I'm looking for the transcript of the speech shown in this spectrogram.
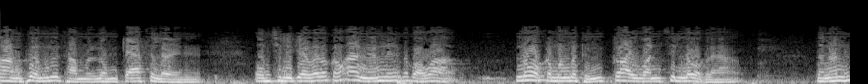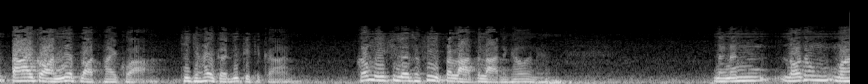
อ้างเพื่อมนุษยธรรมรมแก๊สเลยนะโอมชินริเกียวก็เขาอ้างอย่างนั้นนะเขาบอกว่าโลกกำลังมาถึงใกล้วันสิ้นโลกแล้วดังนั้นตายก่อนเนี่ยปลอดภัยกว่า ที่จะให้เกิดวิกฤตการณ์เขามี philosophy ประหลาดประหลาดของเขานะดังนั้นเราต้องมา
